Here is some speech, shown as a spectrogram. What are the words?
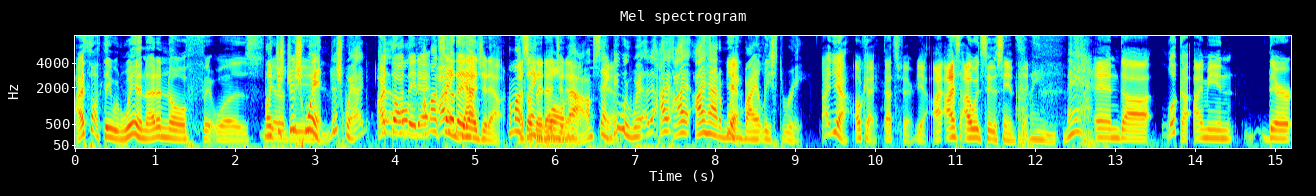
I thought they would win. I didn't know if it was Like just just win, just win. I thought they'd. I'm not I saying they'd edge it out. I'm not I saying they'd blow edge it them out. out. I'm saying Yeah. they would win. I I I had them winning Yeah. by at least three. Uh, yeah. Okay, that's fair. Yeah, I, I, I would say the same thing. I mean, man. And uh, look, I, I mean, they're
